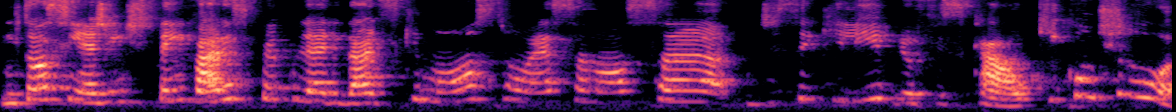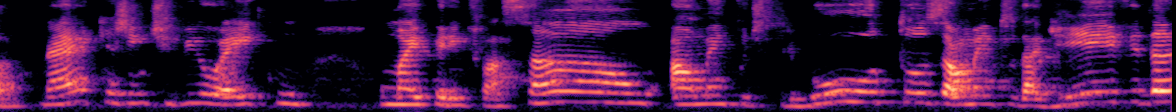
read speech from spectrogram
Então, assim, a gente tem várias peculiaridades que mostram essa nossa desequilíbrio fiscal, que continua, né? Que a gente viu aí com uma hiperinflação, aumento de tributos, aumento da dívida.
